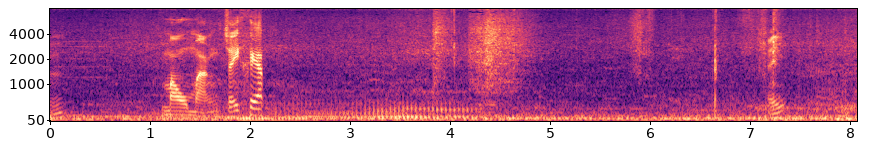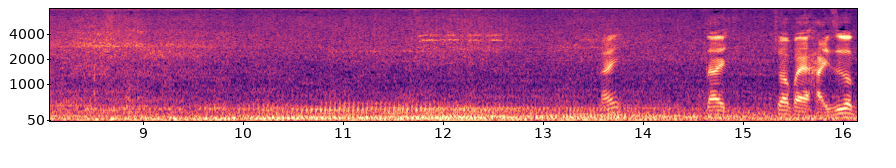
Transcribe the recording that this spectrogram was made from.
Ừ. Màu mảng cháy khét. Đấy. Đấy. Đây, cho về Hải Dương.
